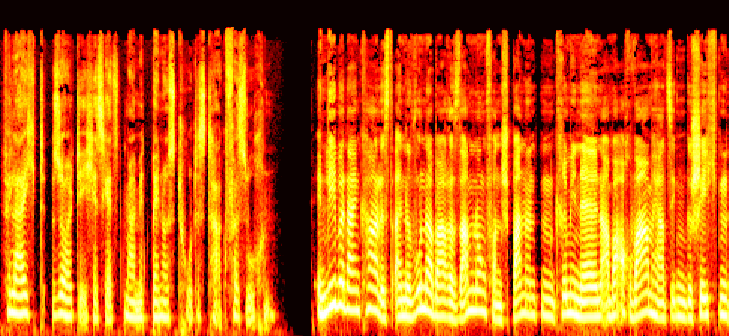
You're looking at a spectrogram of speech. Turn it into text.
Vielleicht sollte ich es jetzt mal mit Bennos Todestag versuchen. In Liebe dein Karl ist eine wunderbare Sammlung von spannenden, kriminellen, aber auch warmherzigen Geschichten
